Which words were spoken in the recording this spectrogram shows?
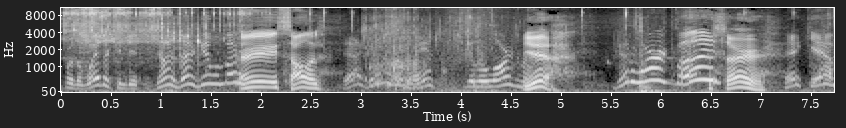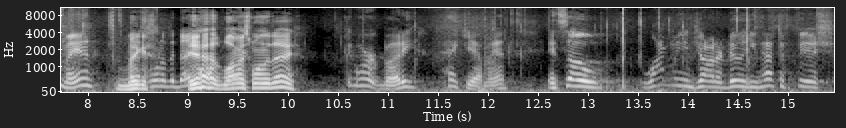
for the weather conditions. John, is that a good one, buddy? Hey, solid. Yeah, good one, man. Good little large man. Yeah. Good work, bud. Yes, sir. Heck yeah, man. It's the Biggest one of the day. Yeah, longest one of the day. Good work, buddy. Heck yeah, man. And so, like me and John are doing, you have to fish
